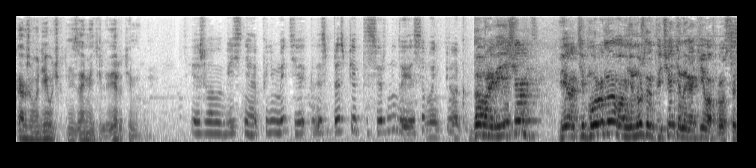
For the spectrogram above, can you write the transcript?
Как же вы девочку-то не заметили, Вера Тимуровна? Я же вам объясняю. Понимаете, я когда с проспекта свернула, я сама не поняла, как... Добрый вечер. Вера Тимуровна, вам не нужно отвечать ни на какие вопросы.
